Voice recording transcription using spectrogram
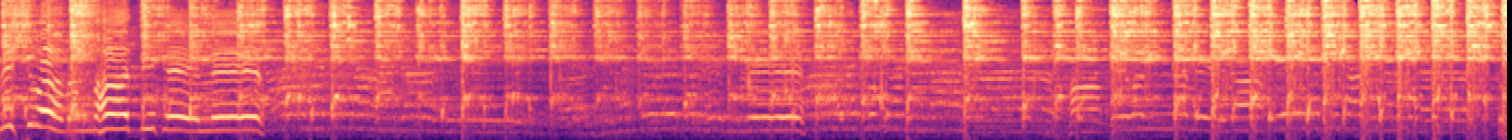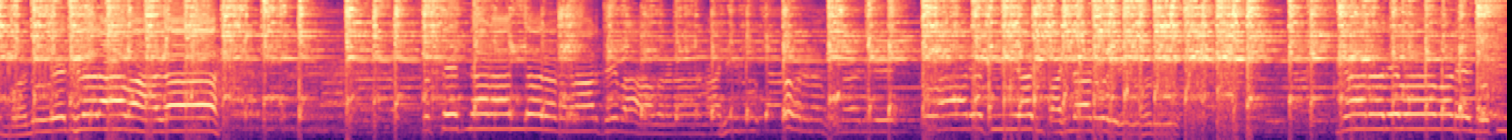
विश्व ब्रह्मादि के ले અંદર રમણાર્થે વાવરણ નાહી કવર્ણ મુનરી રે વારસી હરિ પાહિલા રે હરો. જ્ઞાન રેવ વણે જ્યોતિ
